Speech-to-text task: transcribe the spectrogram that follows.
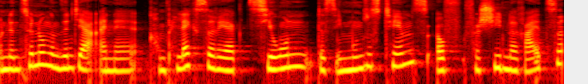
Und Entzündungen sind ja eine komplexe Reaktion des Immunsystems auf verschiedene Reize,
